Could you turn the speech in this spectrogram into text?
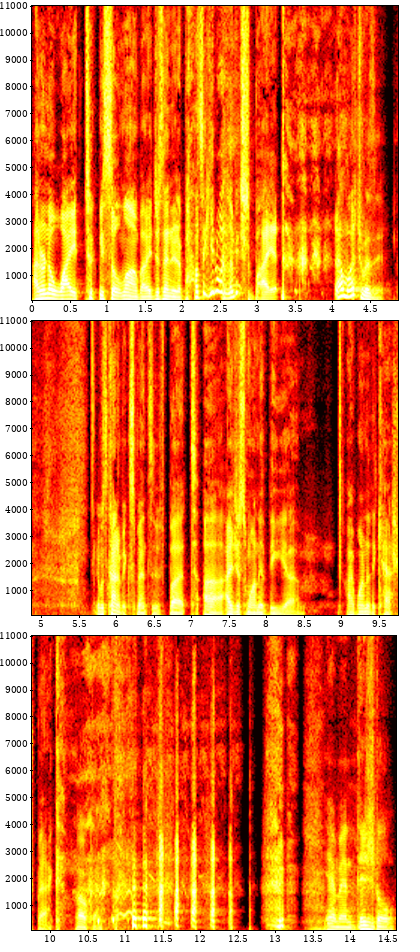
I don't know why it took me so long, but I just ended up. I was like, you know what? Let me just buy it. how much was it? it was kind of expensive, but uh, I just wanted the. Um, I wanted the cash back. Okay. yeah, man, digital.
